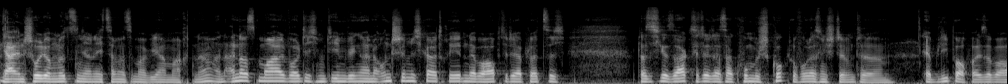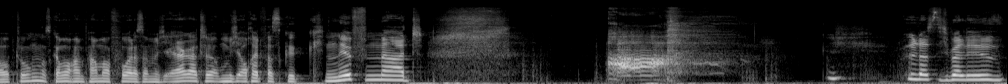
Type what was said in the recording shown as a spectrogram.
Ja, Entschuldigung nutzen ja nichts, wenn man es immer wieder macht. Ne? Ein anderes Mal wollte ich mit ihm wegen einer Unstimmigkeit reden. Der behauptete ja plötzlich, dass ich gesagt hätte, dass er komisch guckt, obwohl das nicht stimmte. Er blieb auch bei dieser Behauptung. Es kam auch ein paar Mal vor, dass er mich ärgerte und mich auch etwas gekniffen hat. Ah. Ich will das nicht mal lesen.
